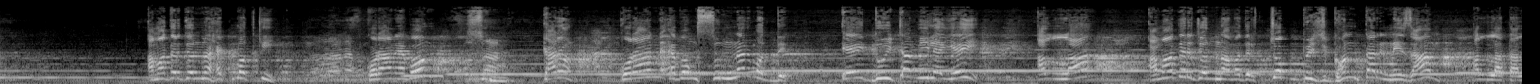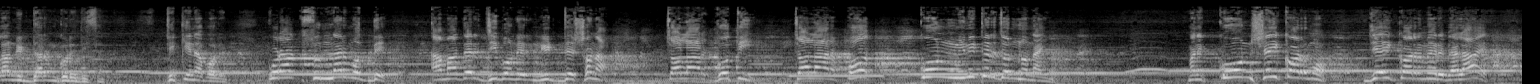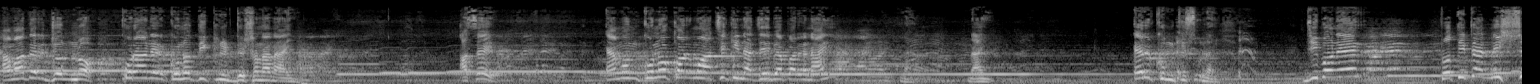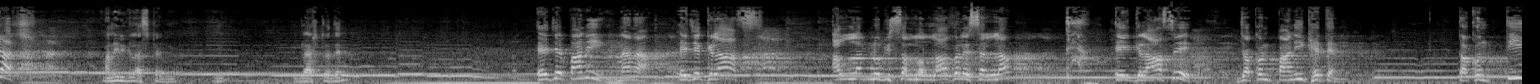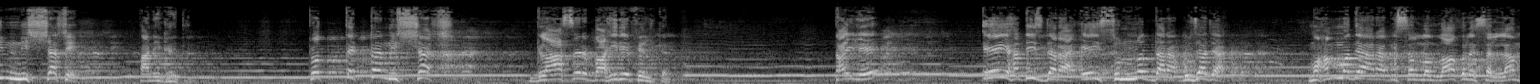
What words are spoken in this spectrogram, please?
আমাদের জন্য হেকমত কি? কোরআন এবং। কারণ কোরআন এবং সুন্নার মধ্যে এই দুইটা মিলাইয়েই আল্লাহ আমাদের জন্য আমাদের চব্বিশ ঘণ্টার নিজাম আল্লাহ তালা নির্ধারণ করে দিয়েছেন। ঠিক কিনা বলেন? কোরআন সুন্নার মধ্যে আমাদের জীবনের নির্দেশনা, চলার গতি, চলার পথ কোন মিনিটের জন্য নাই? মানে কোন সেই কর্ম, যেই কর্মের বেলায় আমাদের জন্য কোরআনের কোনো দিক নির্দেশনা নাই? আছে? এমন কোন কর্ম আছে কিনা যে ব্যাপারে নাই? নাই। এরকম কিছু নাই। জীবনের প্রতিটা নিঃশ্বাস পানির গ্লাসটা গ্লাসটা দেন। এই যে পানি, না না, এই যে গ্লাস। আল্লাহ নবী সাল্লাহ সাল্লাম এই গ্লাসে যখন পানি খেতেন, তখন তিন নিঃশ্বাসে পানি খাইতেন প্রত্যেকটা নিঃশ্বাস গ্লাসের বাহিরে ফেলতেন। তাইলে এই হাদিস দ্বারা, এই সুন্নত দ্বারা বোঝা যায়, মোহাম্মদ আরবি সাল্লাহ সাল্লাম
